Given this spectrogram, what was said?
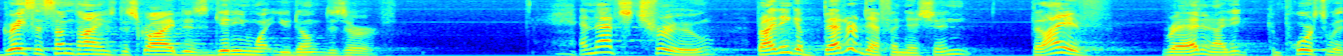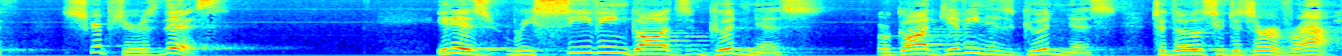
Grace is sometimes described as getting what you don't deserve. And that's true, but I think a better definition that I have read, and I think comports with Scripture, is this it is receiving God's goodness or God giving his goodness to those who deserve wrath.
